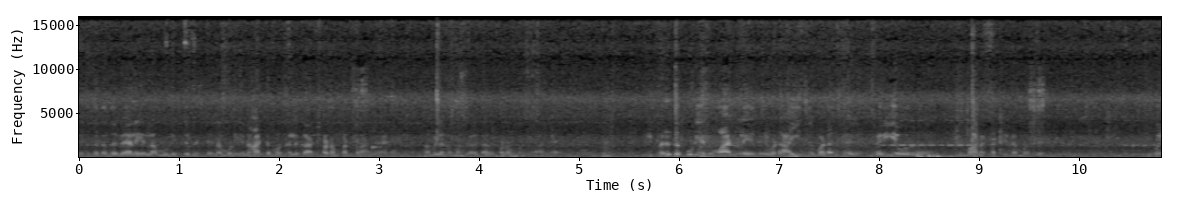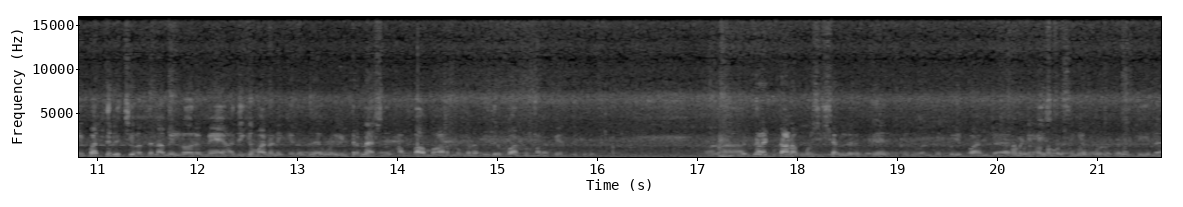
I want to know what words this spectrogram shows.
கிட்டத்தட்ட அந்த வேலையெல்லாம் முடித்து விட்டு நம்முடைய நாட்டு மக்களுக்கு அர்ப்பணம் பண்ணுறாங்க தமிழக மக்களுக்கு அர்ப்பணம் பண்ணுறாங்க இப்போ இருக்கக்கூடிய விமான நிலையத்தை விட ஐந்து மடங்கு பெரிய ஒரு விமான கட்டிடம் அது. குறிப்பாக திருச்சி வந்து நம்ம எல்லோருமே அதிகமாக நினைக்கிறது ஒரு இன்டர்நேஷ்னல் ஹப்பாக மாறணுங்கிற எதிர்பார்ப்பு பல பேர்த்துக்கு கரெக்டான பொசிஷனில் இருக்குது இது வந்து குறிப்பாக இந்த மிடில் சிங்கப்பூருக்கு மத்தியில்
